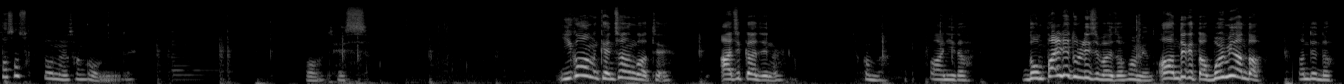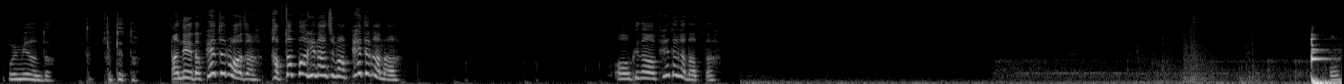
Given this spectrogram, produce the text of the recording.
커서 속도는 상관없는데. 어, 됐어. 이건 괜찮은 것 같아. 아직까지는. 잠깐만. 어, 아니다. 넌 빨리 돌리지 말자 화면. 아 안되겠다. 멀미난다. 안된다. 멀미난다. 좋됐다. 안되겠다. 패드로 하자. 답답하긴 하지만 패드가 나 어 그나마 패드가 낫다. 어?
